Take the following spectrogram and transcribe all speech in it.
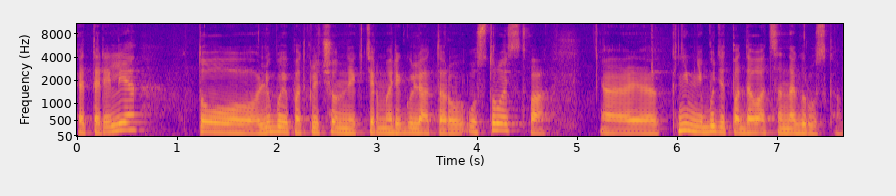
это реле, то любые подключенные к терморегулятору устройства – к ним не будет поддаваться нагрузка,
